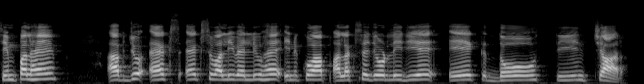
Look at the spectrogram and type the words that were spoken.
सिंपल है? अब जो एक्स एक्स वाली वैल्यू है, इनको आप अलग से जोड़ लीजिए। एक, दो, तीन, चार।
